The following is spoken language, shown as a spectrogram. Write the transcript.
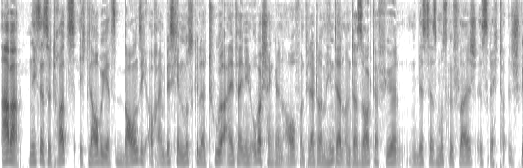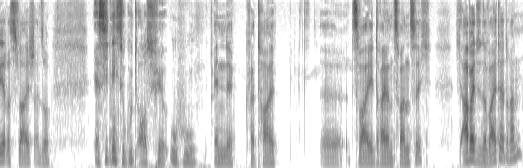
Aber nichtsdestotrotz, ich glaube, jetzt bauen sich auch ein bisschen Muskulatur einfach in den Oberschenkeln auf und vielleicht auch im Hintern und das sorgt dafür, bis das Muskelfleisch ist recht schweres Fleisch. Also es sieht nicht so gut aus für Uhu Ende Quartal äh, 223. Ich arbeite da weiter dran.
